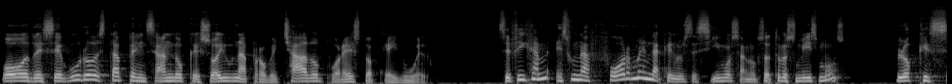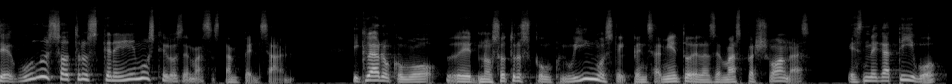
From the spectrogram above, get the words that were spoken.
o de seguro está pensando que soy un aprovechado por esto, que o se fijan, es una forma en la que nos decimos a nosotros mismos lo que según nosotros creemos que los demás están pensando. Y claro, como eh, nosotros concluimos que el pensamiento de las demás personas es negativo,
